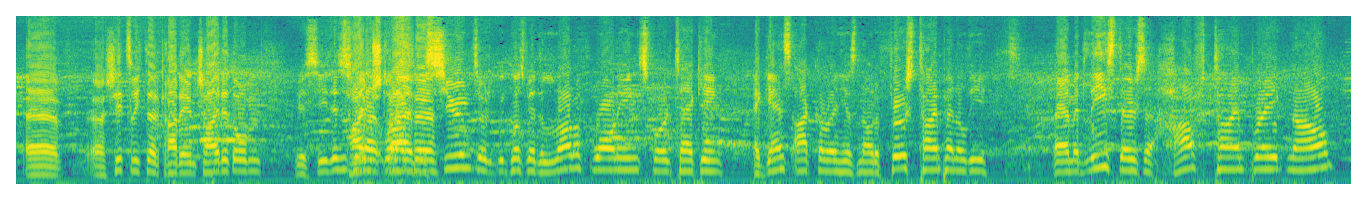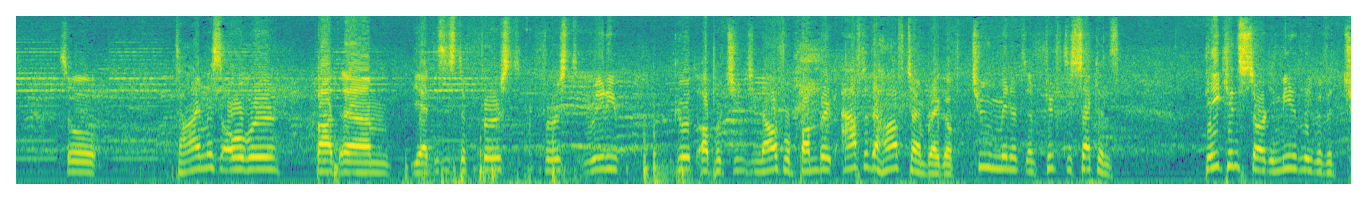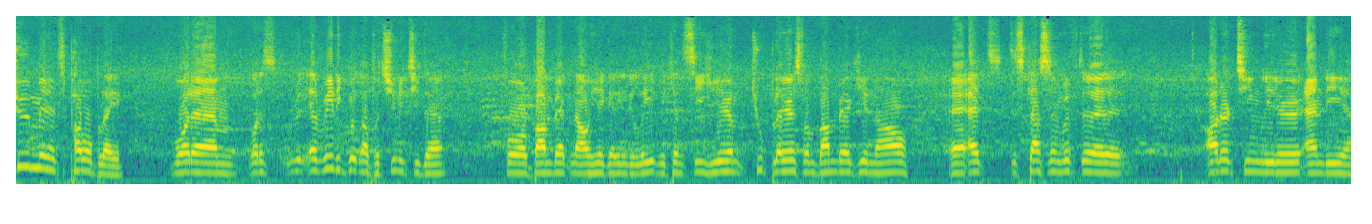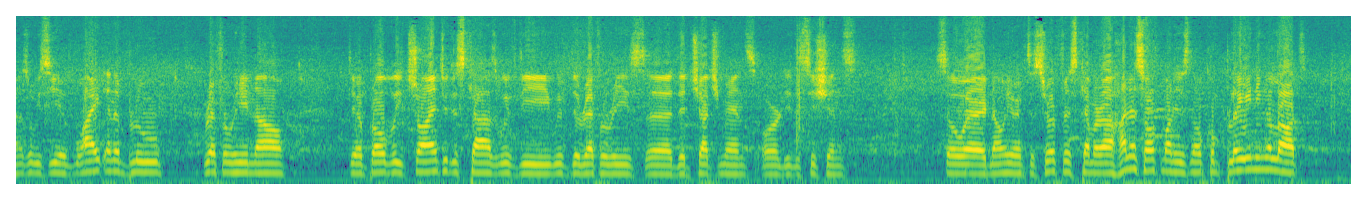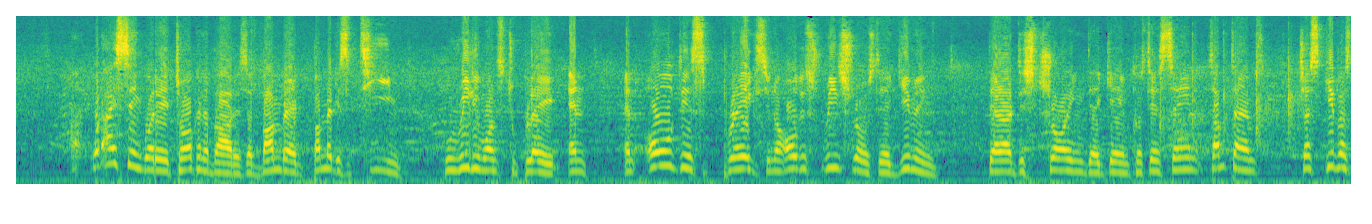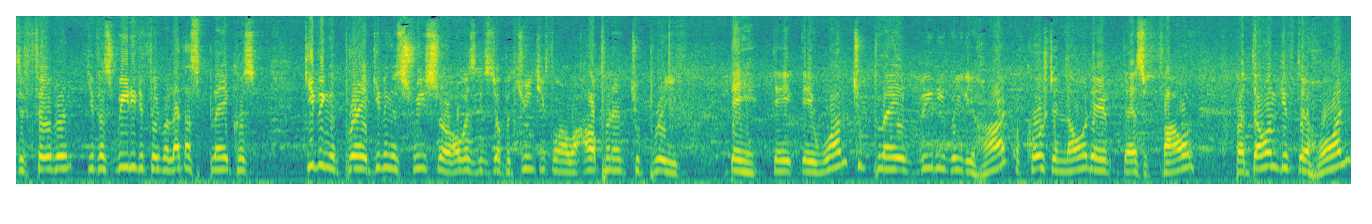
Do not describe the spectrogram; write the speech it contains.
äh, äh, Schiedsrichter gerade entscheidet oben. You see, this is what, I, what I've assumed so because we had a lot of warnings for attacking against Akara. Here's now the first time penalty. Um, at least there's a half-time break now, so time is over. But um, yeah, this is the first first really good opportunity now for Bamberg after the half-time break of two minutes and 50 seconds. They can start immediately with a two minutes power play. What um what is re- a really good opportunity there for Bamberg now here getting the lead. We can see here two players from Bamberg here now uh, at discussing with the other team leader Andy. So we see a white and a blue referee now. They're probably trying to discuss with the with the referees uh, the judgments or the decisions. So uh, now here at the surface camera, Hannes Hoffmann is now complaining a lot. Uh, what I think what they're talking about is that Bamberg Bamberg is a team who really wants to play and and all these breaks, you know, all these free throws they're giving, they are destroying their game because they're saying sometimes just give us the favor, give us really the favor, let us play because giving a break, giving a free throw always gives the opportunity for our opponent to breathe. They, they, they want to play really, really hard. Of course, they know they, there's a foul, but don't give the horn.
